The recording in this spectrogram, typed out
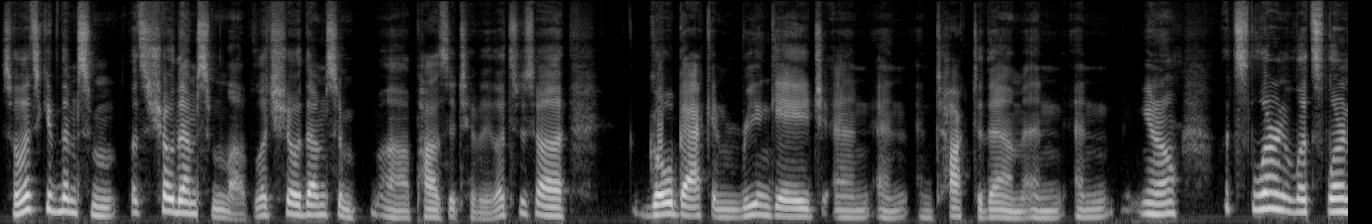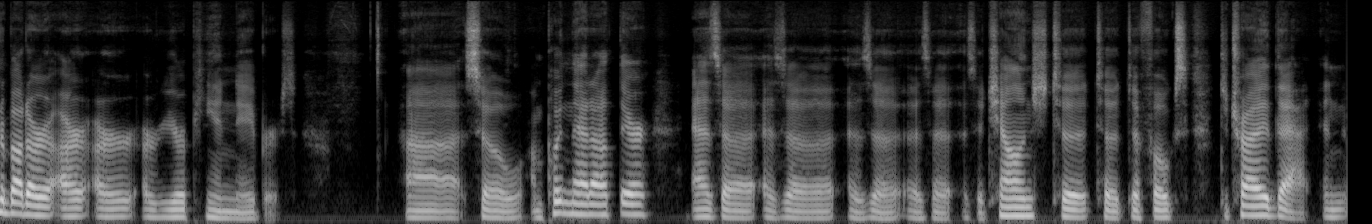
So let's give them some, let's show them some love. Let's show them some uh, positivity. Let's just uh, go back and re-engage and and and talk to them and and you know let's learn let's learn about our our, our, our European neighbors. Uh, so I'm putting that out there as a as a as a as a as a challenge to to, to folks to try that and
